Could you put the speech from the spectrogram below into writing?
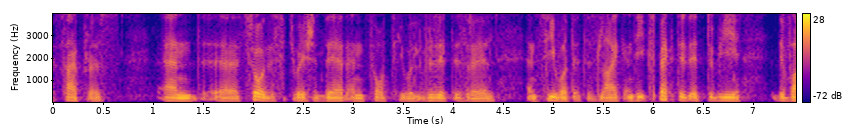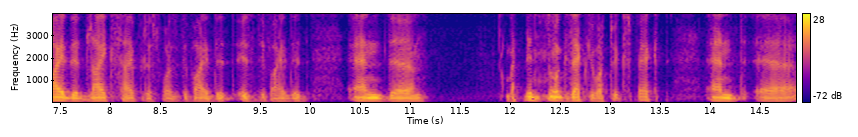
Cyprus and uh, saw the situation there and thought he will visit Israel and see what it is like. And he expected it to be divided like Cyprus was divided, is divided, and uh, but didn't know exactly what to expect. And uh,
